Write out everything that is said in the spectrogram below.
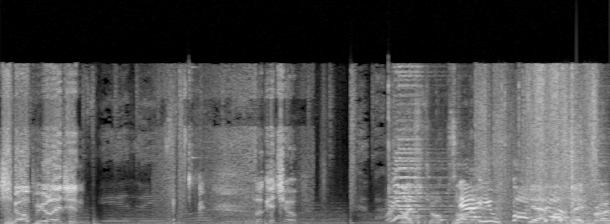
Chop, you legend. Look at Chop. Nice chop. Now you fucked Yeah, well played, bro.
